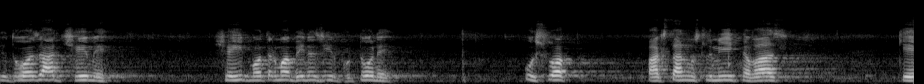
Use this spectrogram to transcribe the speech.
जो 2006 में शहीद मोहतरमा बेनज़ीर भुट्टो ने उस वक्त पाकिस्तान मुस्लिम लीग नवाज़ के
